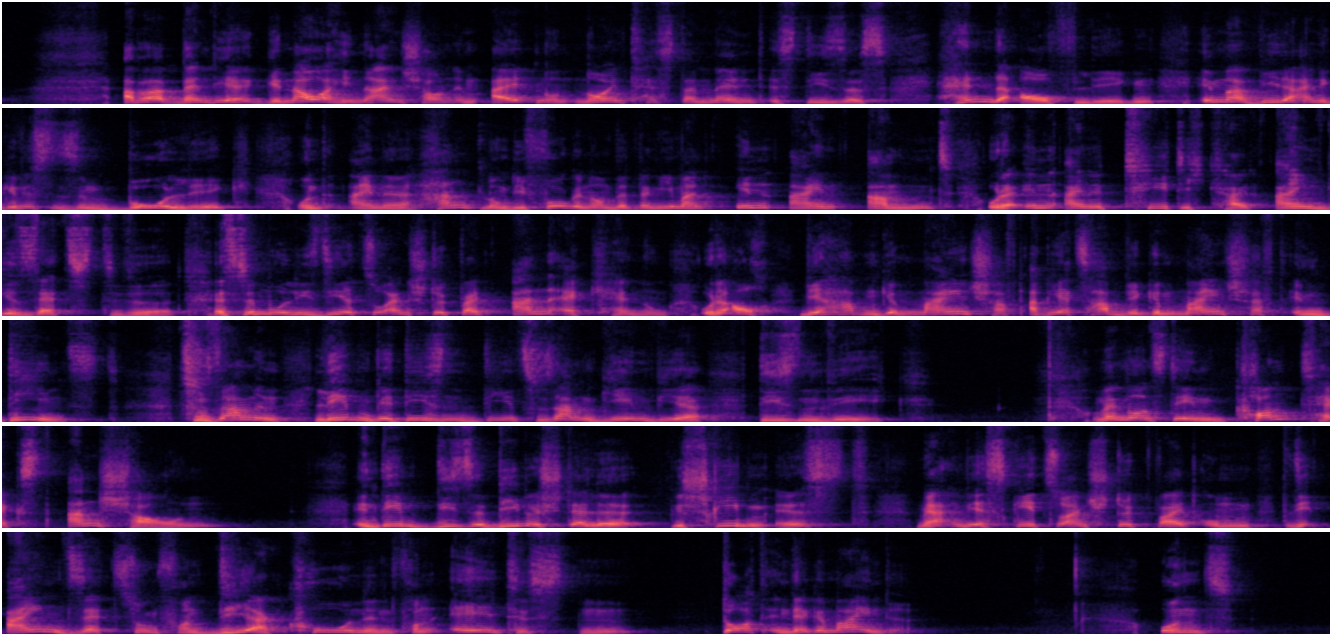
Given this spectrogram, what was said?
Aber wenn wir genauer hineinschauen im Alten und Neuen Testament, ist dieses Händeauflegen immer wieder eine gewisse Symbolik und eine Handlung, die vorgenommen wird, wenn jemand in ein Amt oder in eine Tätigkeit eingesetzt wird. Es symbolisiert so ein Stück weit Anerkennung oder auch wir haben Gemeinschaft. Ab jetzt haben wir Gemeinschaft im Dienst. Zusammen leben wir diesen Deal, zusammen gehen wir diesen Weg. Und wenn wir uns den Kontext anschauen, in dem diese Bibelstelle geschrieben ist, merken wir, es geht so ein Stück weit um die Einsetzung von Diakonen, von Ältesten dort in der Gemeinde. Und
